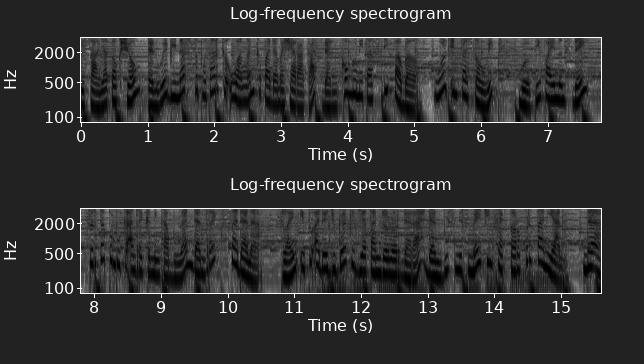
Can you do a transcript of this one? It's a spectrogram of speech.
misalnya talk show dan webinar seputar keuangan kepada masyarakat dan komunitas difabel, World Investor Weeks, Multi Finance Day, serta pembukaan rekening tabungan dan reksadana. Selain itu ada juga kegiatan donor darah dan bisnis matching sektor pertanian. Nah,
